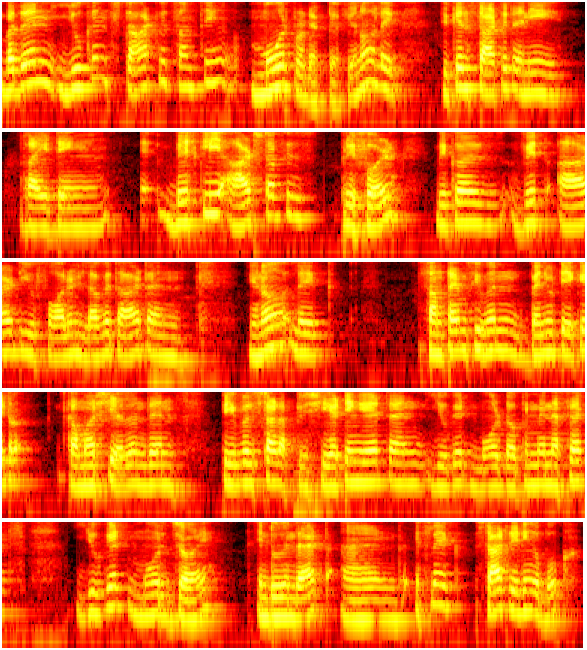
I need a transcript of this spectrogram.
But then you can start with something more productive you know like you can start with any writing. Basically art stuff is preferred because with art you fall in love with art and you know like sometimes even when you take it commercial and then people start appreciating it and you get more dopamine effects you get more joy in doing that. And it's like start reading a book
